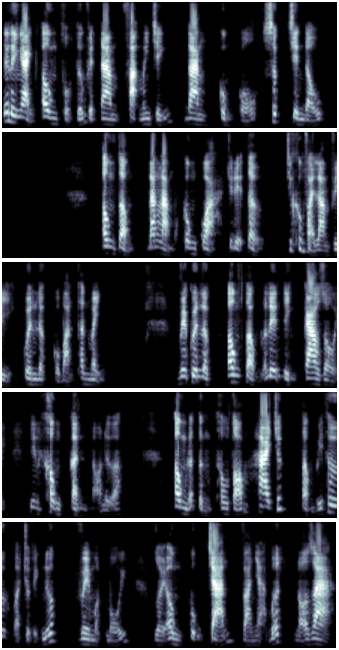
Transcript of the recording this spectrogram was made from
Đây là hình ảnh ông Thủ tướng Việt Nam Phạm Minh Chính đang củng cố sức chiến đấu. Ông Tổng đang làm công quả cho đệ tử chứ không phải làm vì quyền lực của bản thân mình. Về quyền lực, ông Tổng đã lên đỉnh cao rồi nên không cần nó nữa. Ông đã từng thâu tóm hai chức Tổng Bí Thư và Chủ tịch nước về một mối rồi ông cũng chán và nhả bớt nó ra.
